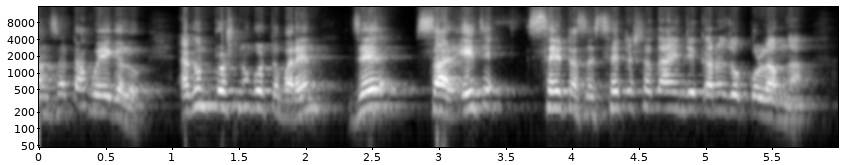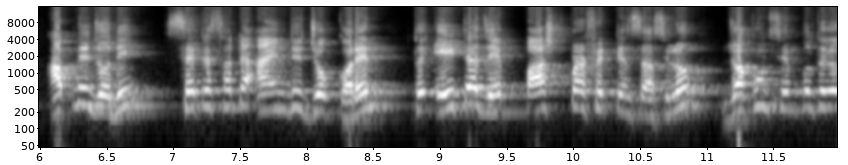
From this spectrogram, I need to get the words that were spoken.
আনসারটা হয়ে গেল। এখন প্রশ্ন করতে পারেন যে, স্যার, এই যে সেট আছে সেটের সাথে আইএনজি কেন যোগ করলাম না? আপনি যদি সেটের সাথে আইএনজি যোগ করেন, তো এইটা যে পাস্ট পারফেক্ট টেন্সে আসছিল যখন সিম্পল থেকে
